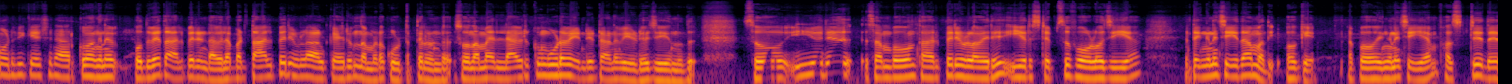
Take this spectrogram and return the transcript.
മോഡിഫിക്കേഷൻ ആർക്കും അങ്ങനെ പൊതുവേ താല്പര്യം ഉണ്ടാവില്ല. ബട്ട് താല്പര്യമുള്ള ആൾക്കാരും നമ്മുടെ കൂട്ടത്തിലുണ്ട്. സോ നമ്മൾ എല്ലാവർക്കും കൂടെ വേണ്ടിയിട്ടാണ് വീഡിയോ ചെയ്യുന്നത്. സോ ഈ ഒരു സംഭവം താല്പര്യമുള്ളവർ ഈ ഒരു സ്റ്റെപ്സ് ഫോളോ ചെയ്യുക. എന്നിട്ട് ഇങ്ങനെ ചെയ്താൽ മതി. ഓക്കെ അപ്പോൾ ഇങ്ങനെ ചെയ്യാം. ഫസ്റ്റ് ഇതേ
